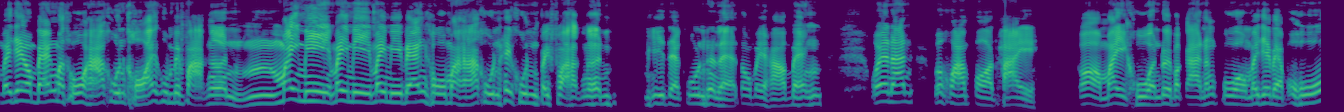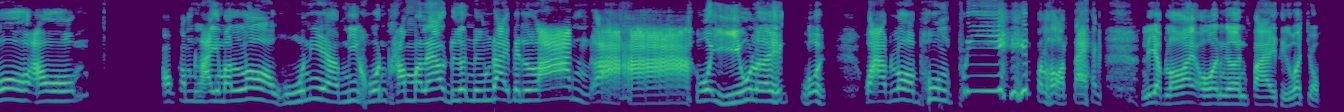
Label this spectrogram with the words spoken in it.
ไม่ใช่ว่าแบงก์มาโทรหาคุณขอให้คุณไปฝากเงิน ไม่มีไม่มีไม่มีแบงก์โทรมาหาคุณให้คุณไปฝากเงิน มีแต่คุณนั่นแหละ ต้องไปหาแบงก์เพราะฉะนั้นเพื่อความปลอดภัย ก็ไม่ควรด้วยประการทั้งปวง ไม่ใช่แบบ โอ้โห เอา เอากำไรมาล่อโอ้โหเนี่ย มีคนทำมาแล้วเดือนหนึ่งได้เป็นล้านอ่าโอ้ยหิวเลยโอ้ยความโลภพุ่งปรี๊ดประหลอดแตก เรียบร้อยโอนเงินไป ถือว่าจบ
